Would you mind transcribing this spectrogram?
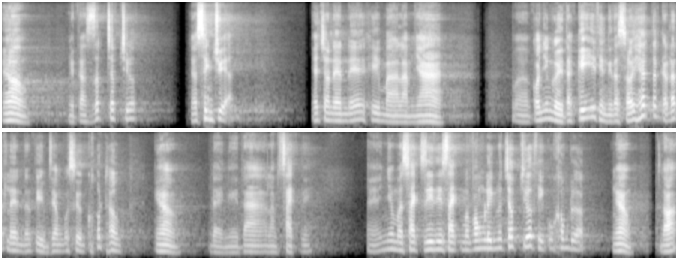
Hiểu không? Người ta rất chấp trước. Nó sinh chuyện. Thế cho nên đấy khi mà làm nhà có những người ta kỹ thì người ta sới hết tất cả đất lên để tìm xem có xương cốt không. Nghe không? Để người ta làm sạch đi. Đấy, nhưng mà sạch gì thì sạch mà vong linh nó chấp trước thì cũng không được. Nghe không? Đó.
